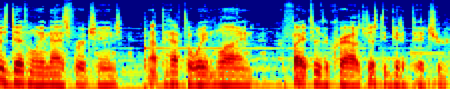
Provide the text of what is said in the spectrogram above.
Was definitely nice for a change, not to have to wait in line or fight through the crowds just to get a picture.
